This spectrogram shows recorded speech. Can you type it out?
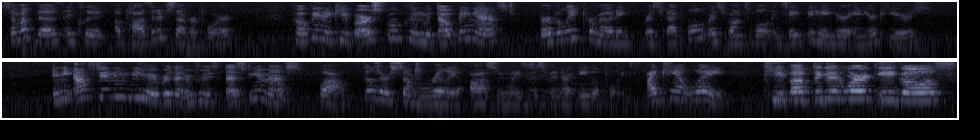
Some of those include a positive sub report, Helping to keep our school clean without being asked, verbally promoting respectful, responsible, and safe behavior in your peers. Any outstanding behavior that improves SVMS, Wow, those are some really awesome ways to spend our Eagle points. I can't wait. Keep up the good work, Eagles!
